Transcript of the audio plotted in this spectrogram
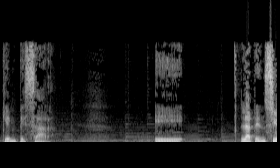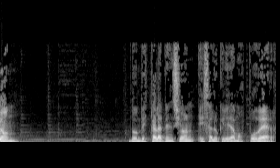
que empezar. Eh, la atención donde está la atención es a lo que le damos poder,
